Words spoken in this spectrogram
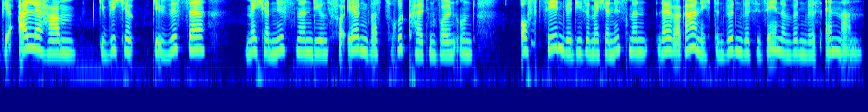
wir alle haben gewisse, gewisse Mechanismen, die uns vor irgendwas zurückhalten wollen. Und oft sehen wir diese Mechanismen selber gar nicht. Dann würden wir sie sehen, dann würden wir es ändern.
